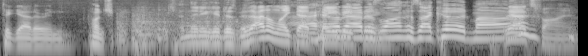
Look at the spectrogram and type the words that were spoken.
together and punch me. And then you could just. be I don't like that I held baby out as thing. long as I could, ma. That's fine.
